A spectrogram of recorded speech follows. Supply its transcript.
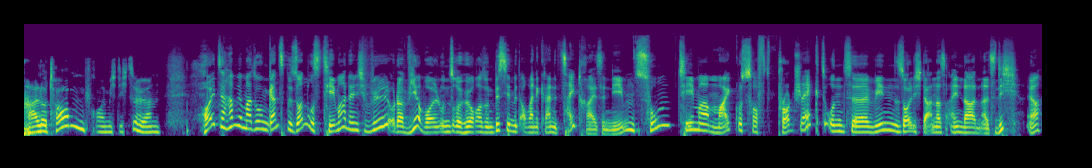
Hallo Torben, freue mich, dich zu hören. Heute haben wir mal so ein ganz besonderes Thema, denn ich will oder wir wollen unsere Hörer so ein bisschen mit auf eine kleine Zeitreise nehmen zum Thema Microsoft Project. Und äh, wen soll ich da anders einladen als dich? Ja,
